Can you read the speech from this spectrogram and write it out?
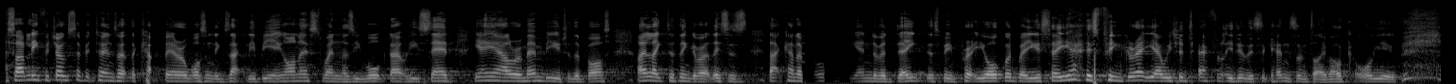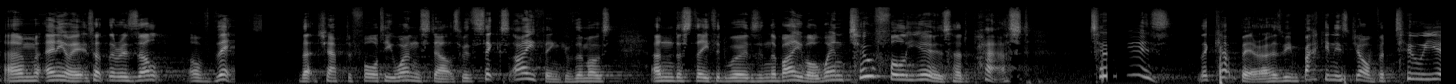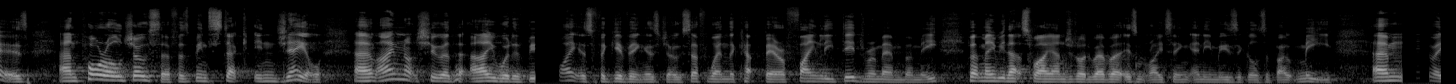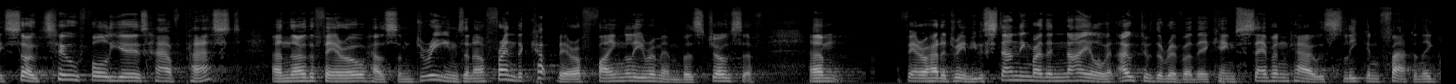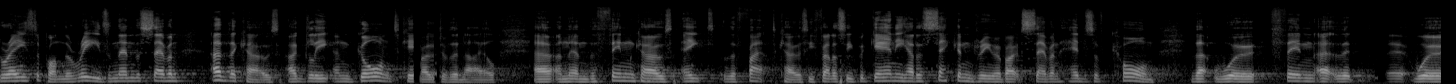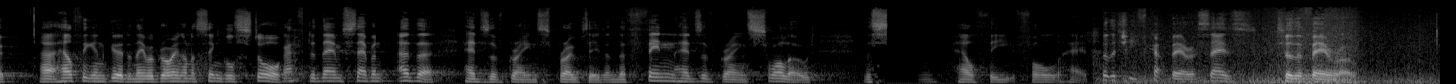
Sadly for Joseph, it turns out the cupbearer wasn't exactly being honest when, as he walked out, he said, Yeah, yeah, I'll remember you to the boss. I like to think about this as that kind of moment the end of a date that's been pretty awkward where you say, Yeah, it's been great. Yeah, we should definitely do this again sometime. I'll call you. Um, anyway, it's at the result of this that chapter 41 starts with six, I think, of the most understated words in the Bible. When two full years had passed, two years. The cupbearer has been back in his job for two years, and poor old Joseph has been stuck in jail. Um, I'm not sure that I would have been quite as forgiving as Joseph when the cupbearer finally did remember me, but maybe that's why Andrew Lloyd Webber isn't writing any musicals about me. Um, anyway, so two full years have passed, and now the Pharaoh has some dreams, and our friend the cupbearer finally remembers Joseph. Um, Pharaoh had a dream. He was standing by the Nile when out of the river there came seven cows, sleek and fat, and they grazed upon the reeds. And then the seven other cows, ugly and gaunt, came out of the Nile. Uh, and then the thin cows ate the fat cows. He fell asleep again. He had a second dream about seven heads of corn that were thin, uh, that uh, were uh, healthy and good, and they were growing on a single stalk. After them, seven other heads of grain sprouted, and the thin heads of grain swallowed the healthy, full head. So the chief cupbearer says to the Pharaoh,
